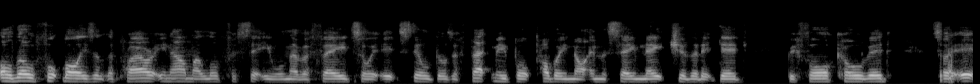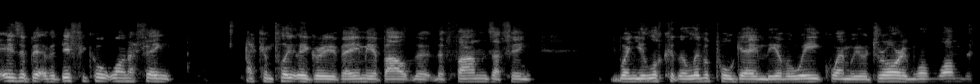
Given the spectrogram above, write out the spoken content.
although football isn't the priority now, my love for City will never fade. So it, it still does affect me, but probably not in the same nature that it did before COVID. So it is a bit of a difficult one. I think I completely agree with Amy about the the fans. I think when you look at the Liverpool game the other week when we were drawing 1 1, the,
